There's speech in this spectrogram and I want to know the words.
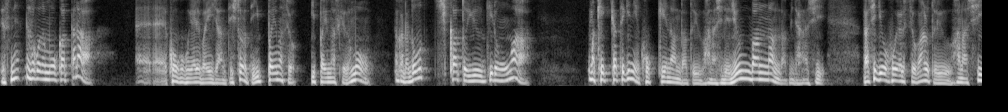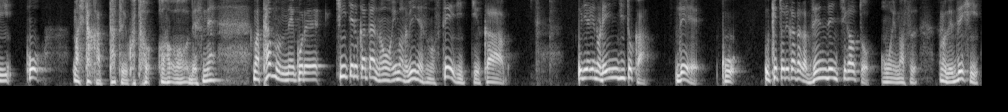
ですね。で、そこで儲かったら、えー、広告やればいいじゃんって人だっていっぱいいますよ。いっぱいいますけども、だからどっちかという議論は、まあ、結果的に滑稽なんだという話で、順番なんだみたいな話だし、両方やる必要があるという話を、まあ、したかったということですね。まあ、多分ね、これ、聞いてる方の今のビジネスのステージっていうか、売上のレンジとかで、こう、受け取り方が全然違うと思います。なので、ぜひ、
